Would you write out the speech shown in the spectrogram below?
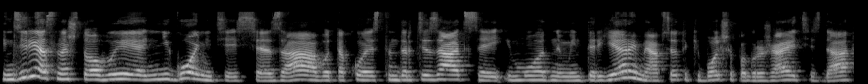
Интересно, что вы не гонитесь э, за вот такой стандартизацией и модными интерьерами, а все-таки больше погружаетесь да,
